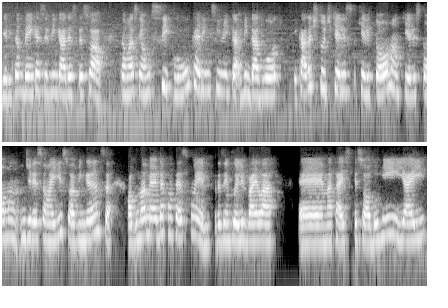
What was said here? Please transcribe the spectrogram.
E ele também quer se vingar desse pessoal. Então, assim, é um ciclo, um querendo se vingar, vingar do outro. E cada atitude que eles, que ele tomam, que eles tomam em direção a isso, a vingança, alguma merda acontece com ele. Por exemplo, ele vai lá é, matar esse pessoal do rim e aí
